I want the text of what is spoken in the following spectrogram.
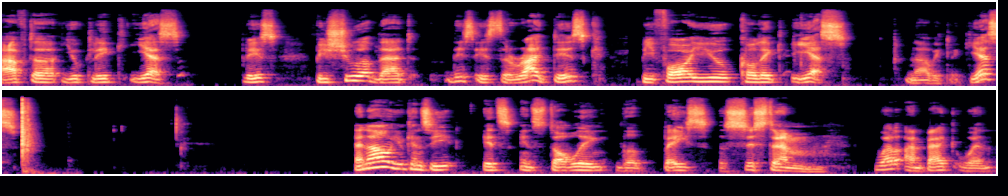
after you click yes. Please be sure that this is the right disk before you click yes. Now we click yes. And now you can see it's installing the base system. Well, I'm back when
